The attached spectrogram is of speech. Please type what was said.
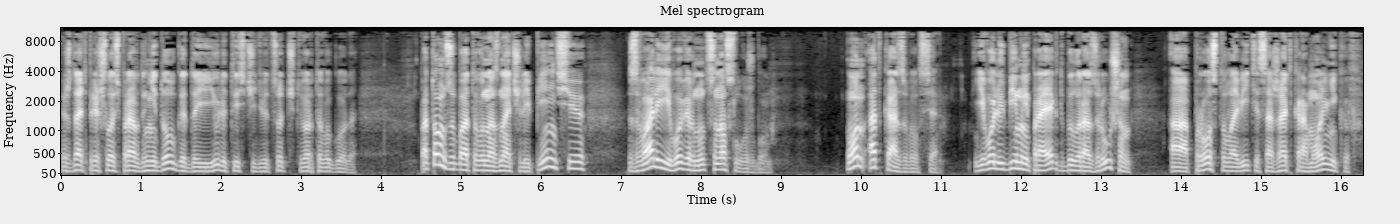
Ждать пришлось, правда, недолго, до июля 1904 года. Потом Зубатову назначили пенсию, звали его вернуться на службу. Он отказывался. Его любимый проект был разрушен, а просто ловить и сажать крамольников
